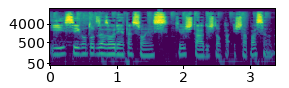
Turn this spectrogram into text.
e sigam todas as orientações que o Estado estão, está passando.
